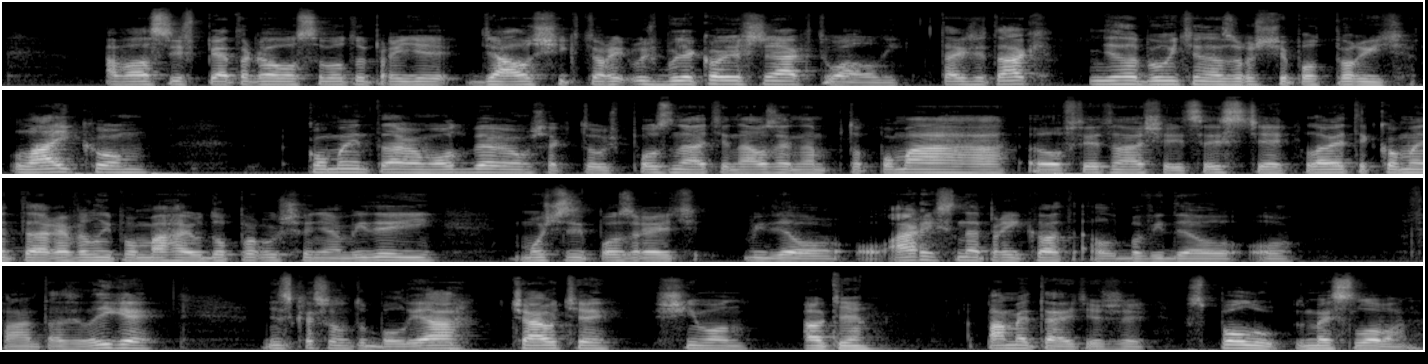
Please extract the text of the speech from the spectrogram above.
a vlastne v piatok alebo sobotu príde ďalší, ktorý už bude konečne aktuálny. Takže tak, nezabudnite nás určite podporiť lajkom, komentárom, odberom, však to už poznáte, naozaj nám to pomáha e, v tejto našej ceste. Hlavne tie komentáre veľmi pomáhajú doporučeniam videí. Môžete si pozrieť video o Aris napríklad, alebo video o Fantasy Lige. Dneska som tu bol ja. Čaute, Šimon. Čaute. A pamätajte, že spolu sme Slovan.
